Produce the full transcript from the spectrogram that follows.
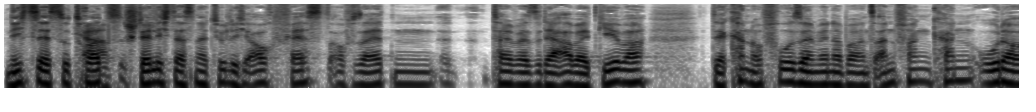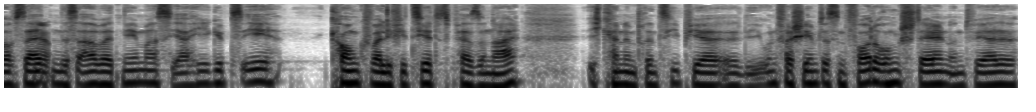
Nichtsdestotrotz ja. stelle ich das natürlich auch fest auf Seiten äh, teilweise der Arbeitgeber. Der kann auch froh sein, wenn er bei uns anfangen kann. Oder auf Seiten ja. des Arbeitnehmers, ja, hier gibt's eh kaum qualifiziertes Personal. Ich kann im Prinzip hier äh, die unverschämtesten Forderungen stellen und werde,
